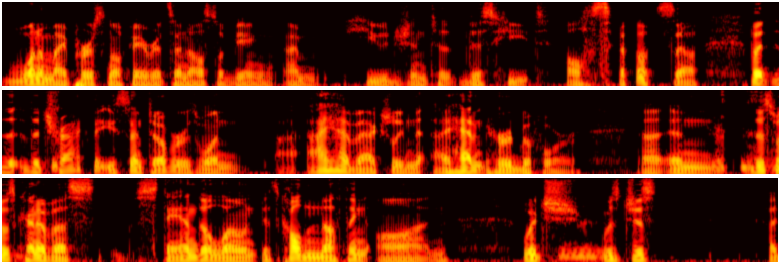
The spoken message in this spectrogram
one of my personal favorites and also being I'm huge into this heat also so but the, the track that you sent over is one I- have actually I hadn't heard before uh, and this was kind of a standalone it's called Nothing On which was just a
